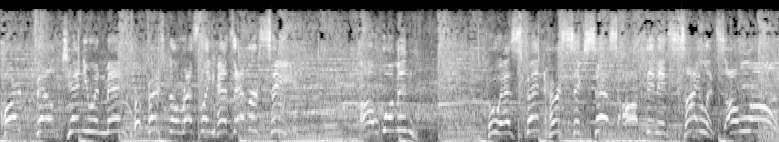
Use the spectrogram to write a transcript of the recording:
heartfelt, genuine men professional wrestling has ever seen. A woman who has spent her success often in silence, alone.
